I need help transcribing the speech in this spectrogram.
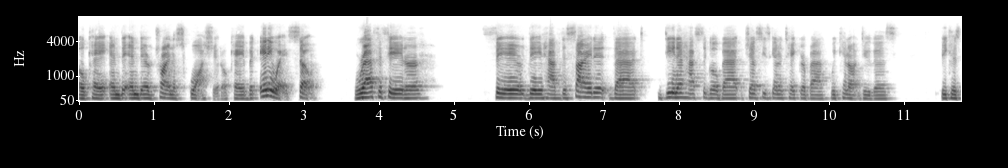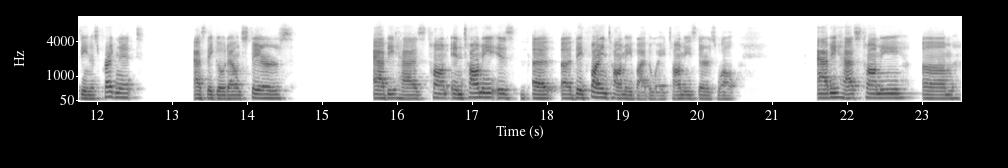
Okay. And, and they're trying to squash it. Okay. But anyway, so we're at the theater. They they have decided that Dina has to go back. Jesse's going to take her back. We cannot do this because Dina's pregnant. As they go downstairs, Abby has Tom, and Tommy is. Uh, uh, they find Tommy, by the way. Tommy's there as well. Abby has Tommy, um,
